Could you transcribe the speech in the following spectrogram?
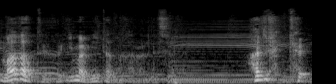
まだというか今見たんだからですよ。初めて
